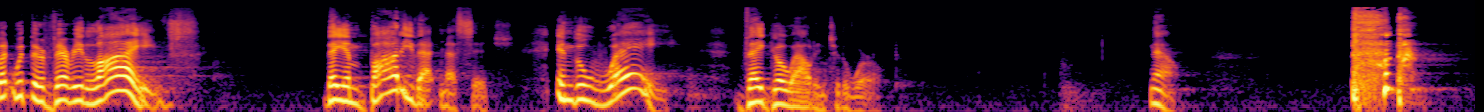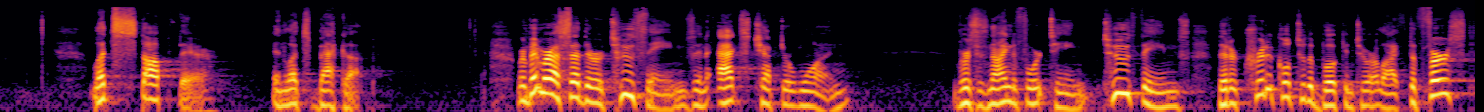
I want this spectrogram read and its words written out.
but with their very lives they embody that message in the way they go out into the world. Now, let's stop there and let's back up. Remember, I said there are two themes in Acts chapter 1, verses 9 to 14, two themes that are critical to the book and to our life. The first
